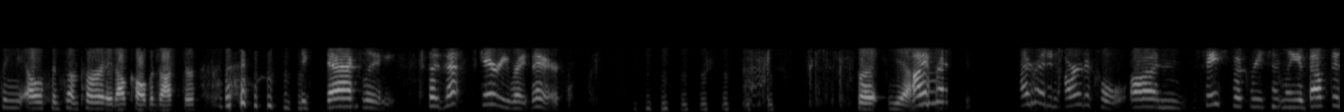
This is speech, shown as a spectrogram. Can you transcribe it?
singing elephants on parade, I'll call the doctor. Exactly. Because that's scary right there. but yeah, I read I read an article on Facebook recently about this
